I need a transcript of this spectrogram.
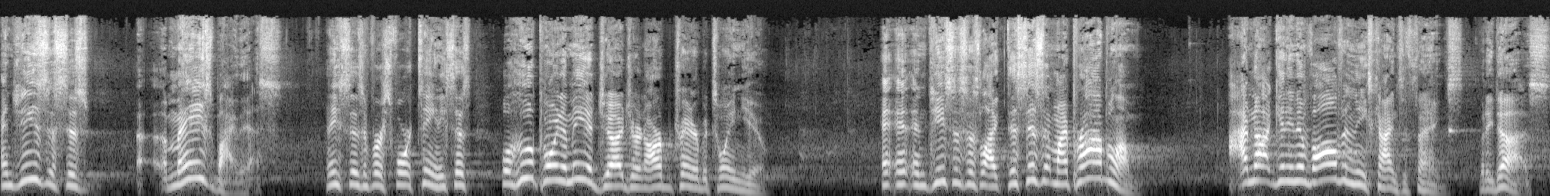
And Jesus is uh, amazed by this. And he says in verse 14, he says, Well, who appointed me a judge or an arbitrator between you? And, and, and Jesus is like, This isn't my problem. I'm not getting involved in these kinds of things. But he does.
